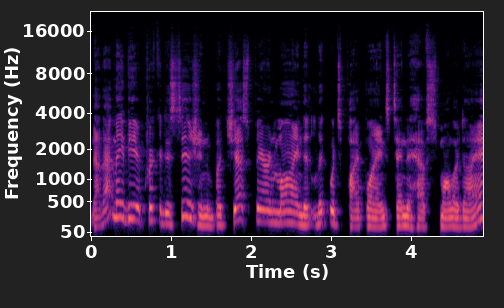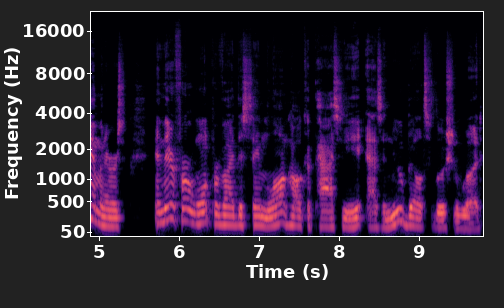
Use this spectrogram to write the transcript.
Now, that may be a quicker decision, but just bear in mind that liquids pipelines tend to have smaller diameters and therefore won't provide the same long haul capacity as a new build solution would,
